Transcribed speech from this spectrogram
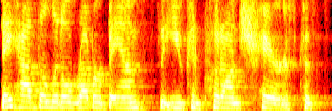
They have the little rubber bands that you can put on chairs because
